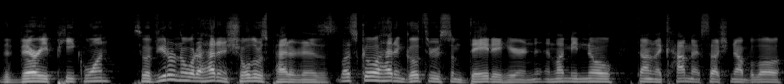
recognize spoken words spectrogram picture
the very peak one. So if you don't know what a head and shoulders pattern is, let's go ahead and go through some data here and, and let me know down in the comment section down below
